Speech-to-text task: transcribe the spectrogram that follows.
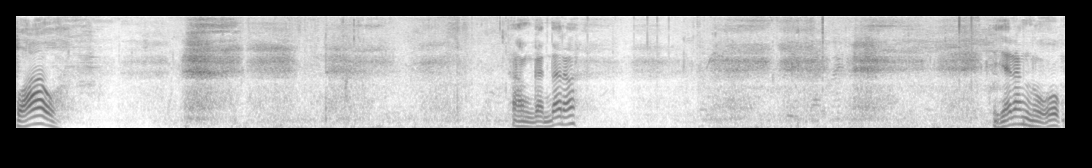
Wow! Ang ganda, no? Yan ang Nuok,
